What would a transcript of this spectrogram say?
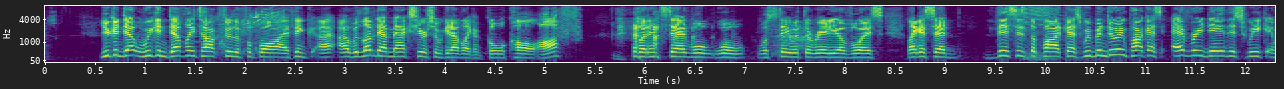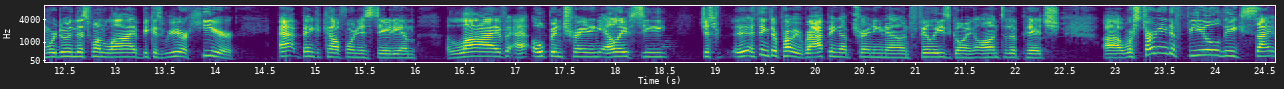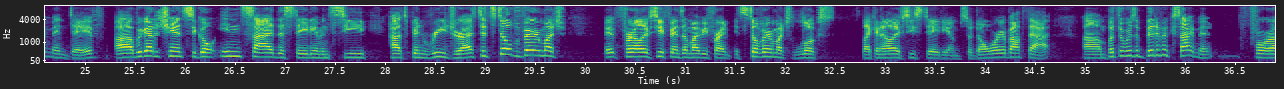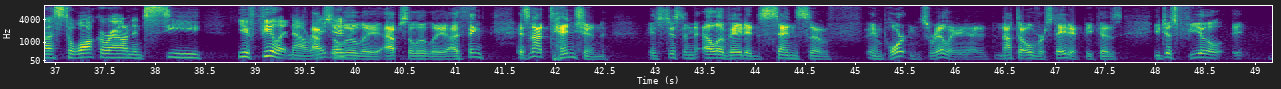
You can de- we can definitely talk through the football. I think I, I would love to have Max here so we could have like a goal call off, but instead we'll we'll we'll stay with the radio voice. Like I said, this is the podcast. We've been doing podcasts every day this week, and we're doing this one live because we are here at Banc of California Stadium, live at open training. LAFC just I think they're probably wrapping up training now, and Philly's going on to the pitch. Uh, we're starting to feel the excitement, Dave. Uh, we got a chance to go inside the stadium and see how it's been redressed. It's still very much it, for LFC fans that might be frightened, it still very much looks like an LFC stadium, so don't worry about that. Um, but there was a bit of excitement for us to walk around and see. You feel it now, right? Dave? Absolutely, absolutely. I think it's not tension; it's just an elevated sense of importance. Really, uh, not to overstate it, because you just feel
